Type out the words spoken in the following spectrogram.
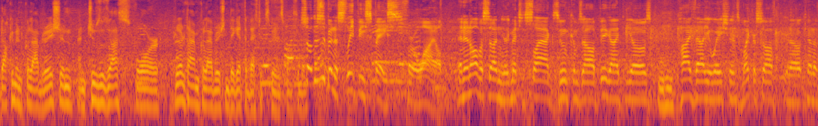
document collaboration and chooses us for real-time collaboration, they get the best experience possible. So this has been a sleepy space for a while, and then all of a sudden, you mentioned Slack, Zoom comes out, big IPOs, mm -hmm. high valuations, Microsoft, you know, kind of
